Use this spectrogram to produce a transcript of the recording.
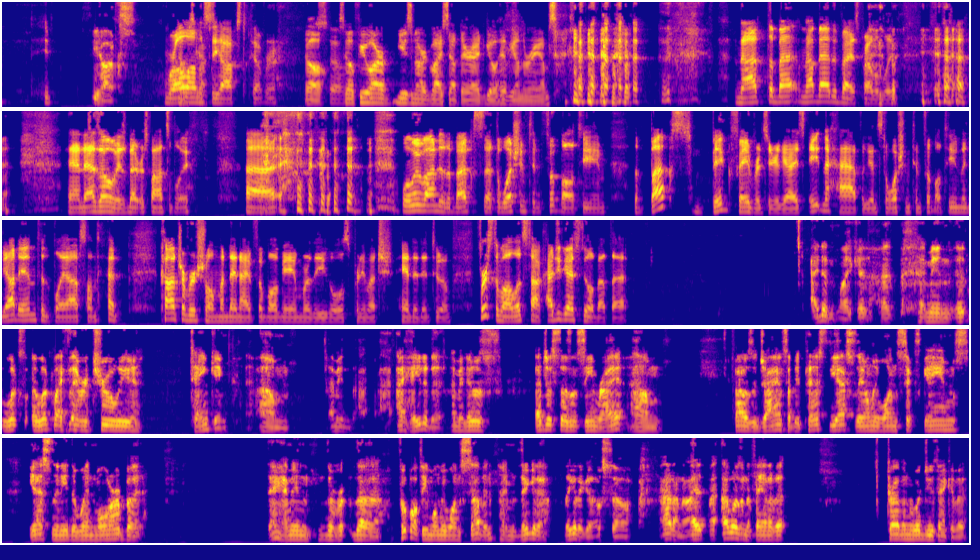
Seahawks. We're all Oh, on the Seahawks. Seahawks to cover. Oh, So- so. if you are using our advice out there, I'd go heavy on the Rams. not the bad, not bad advice, probably. and as always, bet responsibly. Uh, we'll move on to the Bucks at the Washington football team. The Bucks, big favorites here, guys. Eight and a half against the Washington football team. They got into the playoffs on that controversial Monday night football game where the Eagles pretty much handed it to them. First of all, let's talk. How'd you guys feel about that? I didn't like it. I, I mean, it looks it looked like they were truly tanking. Um, I mean, I, I, hated it. I mean, it was that just doesn't seem right. Um, if I was the Giants, I'd be pissed. Yes, they only won six games. Yes, they need to win more, but dang, I mean, the the football team only won seven. I mean, they gotta they gotta go. So I don't know. I I wasn't a fan of it. Trevin, what do you think of it?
